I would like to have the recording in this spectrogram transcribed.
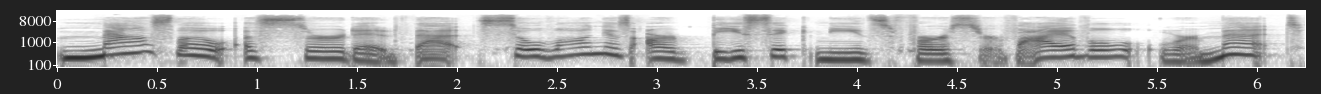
Maslow asserted that so long as our basic needs for survival were met,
